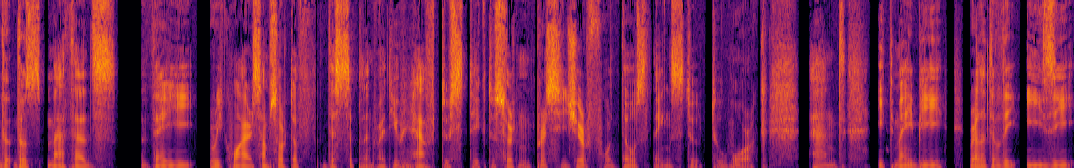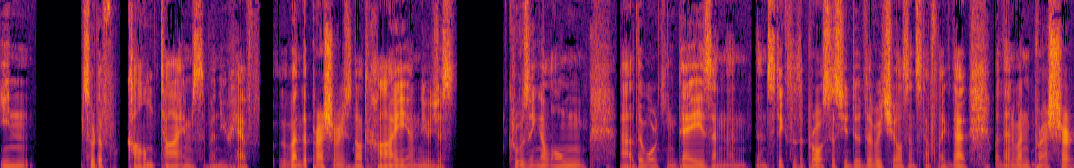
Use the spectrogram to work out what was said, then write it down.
th- those methods they require some sort of discipline, right? You have to stick to certain procedure for those things to, to work. And it may be relatively easy in sort of calm times when you have when the pressure is not high and you just cruising along uh, the working days and, and and stick to the process you do the rituals and stuff like that but then when pressure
